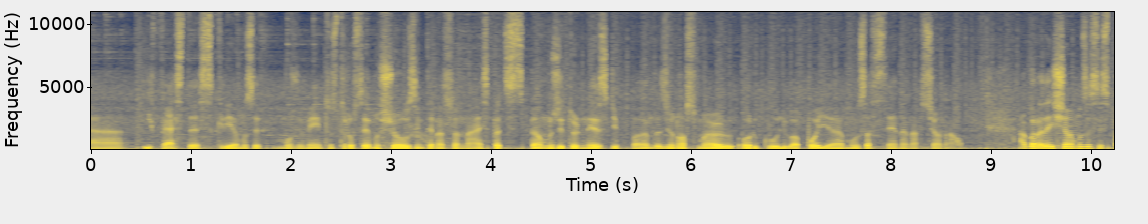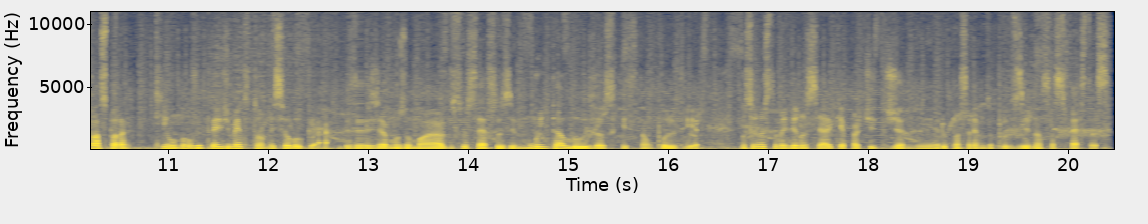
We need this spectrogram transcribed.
uh, e festas, criamos movimentos, trouxemos shows internacionais, participamos de turnês de bandas e o nosso maior orgulho, apoiamos a cena nacional. Agora deixamos esse espaço para que um novo empreendimento tome seu lugar. Desejamos o maior dos sucessos e muita luz aos que estão por vir. Gostaríamos também de anunciar que a partir de janeiro passaremos a produzir nossas festas.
